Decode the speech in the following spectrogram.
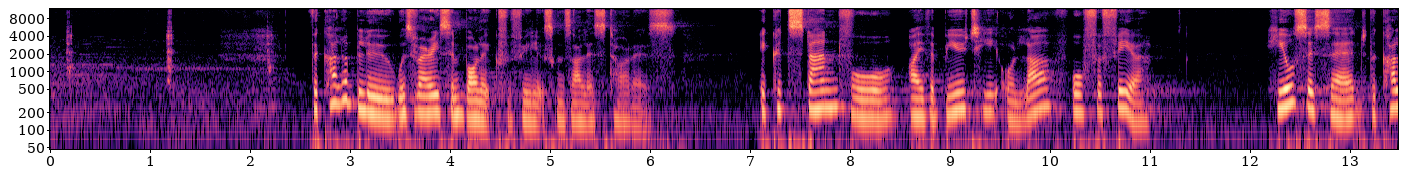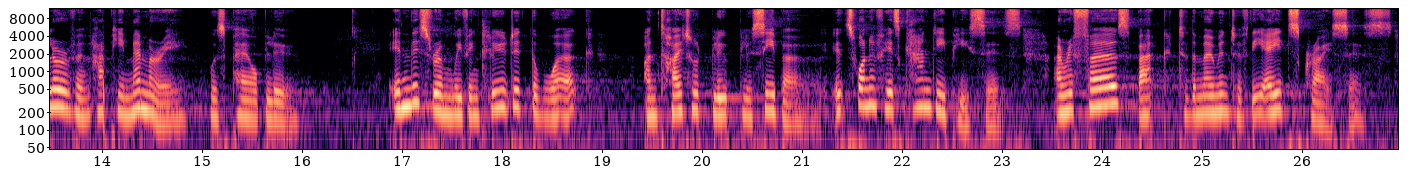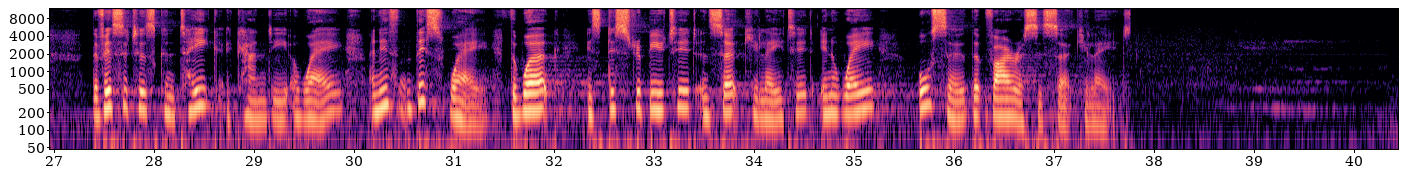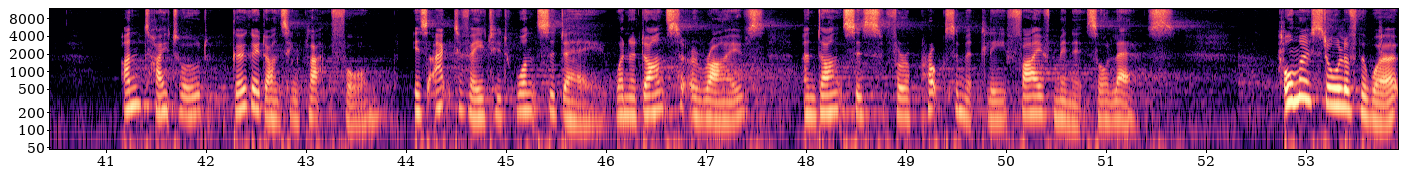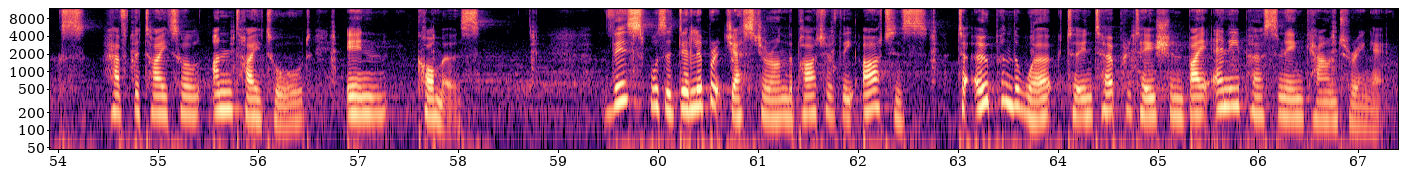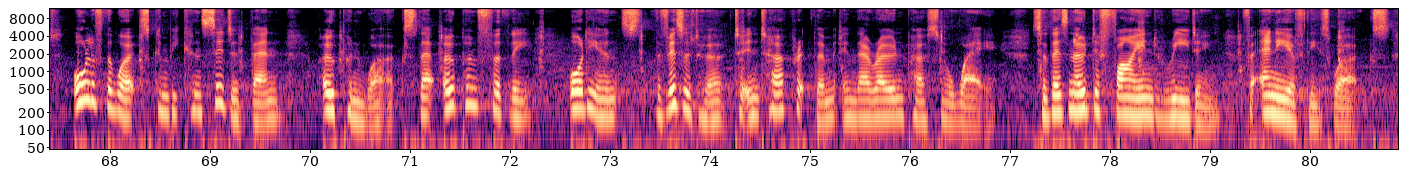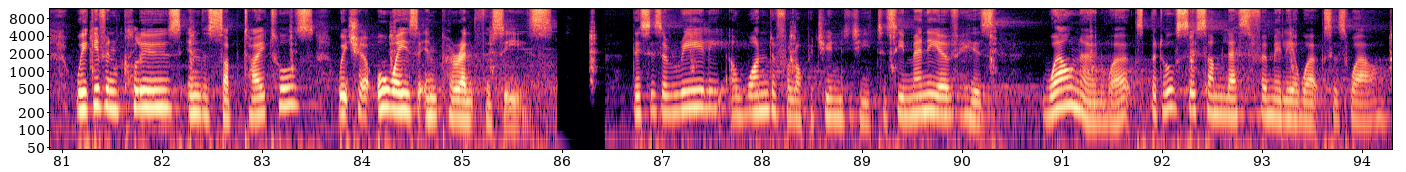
The colour blue was very symbolic for Felix Gonzalez Torres. It could stand for either beauty or love or for fear. He also said the colour of a happy memory was pale blue. In this room we've included the work Untitled Blue Placebo. It's one of his candy pieces and refers back to the moment of the AIDS crisis the visitors can take a candy away and in this way the work is distributed and circulated in a way also that viruses circulate. Untitled Go-Go Dancing Platform is activated once a day when a dancer arrives and dances for approximately five minutes or less. Almost all of the works have the title Untitled in commas. This was a deliberate gesture on the part of the artist to open the work to interpretation by any person encountering it. All of the works can be considered then open works. They're open for the audience, the visitor, to interpret them in their own personal way. So there's no defined reading for any of these works. We're given clues in the subtitles, which are always in parentheses. This is a really a wonderful opportunity to see many of his well-known works, but also some less familiar works as well.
